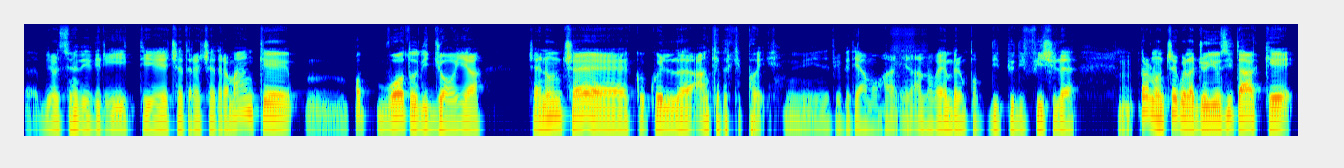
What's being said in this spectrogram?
ehm, violazione dei diritti, eccetera, eccetera, ma anche, mhmm, un po' vuoto di gioia. Cioè non c'è que quel anche perché poi, ehm, ripetiamo, a a novembre è un po' di più difficile, Mh. però non c'è quella gioiosità che,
